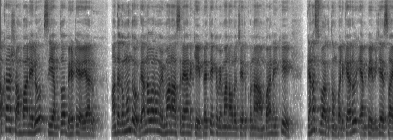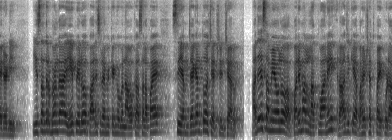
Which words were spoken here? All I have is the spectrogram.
ఆకాష్ అంబానీలు సీఎంతో భేటీ అయ్యారు. అంతకుముందు గన్నవరం విమానాశ్రయానికి ప్రత్యేక విమానంలో చేరుకున్న అంబానీకి ఘన స్వాగతం పలికారు ఎంపీ విజయసాయిరెడ్డి ఈ సందర్భంగా ఏపీలో పారిశ్రామికంగా ఉన్న అవకాశాలపై సీఎం జగన్తో చర్చించారు. అదే సమయంలో పరిమల్ నత్వానీ రాజకీయ భవిష్యత్తుపై కూడా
